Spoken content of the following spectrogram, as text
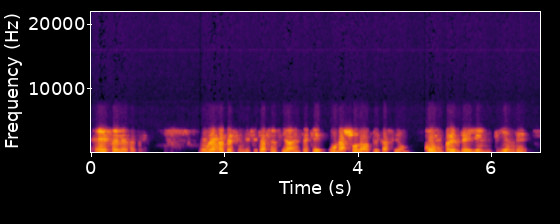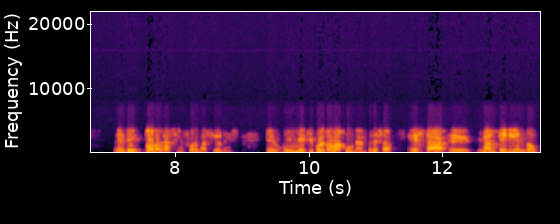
es el RP. Un RP significa sencillamente que una sola aplicación comprende y entiende eh, de todas las informaciones que un equipo de trabajo, una empresa, está eh, manteniendo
